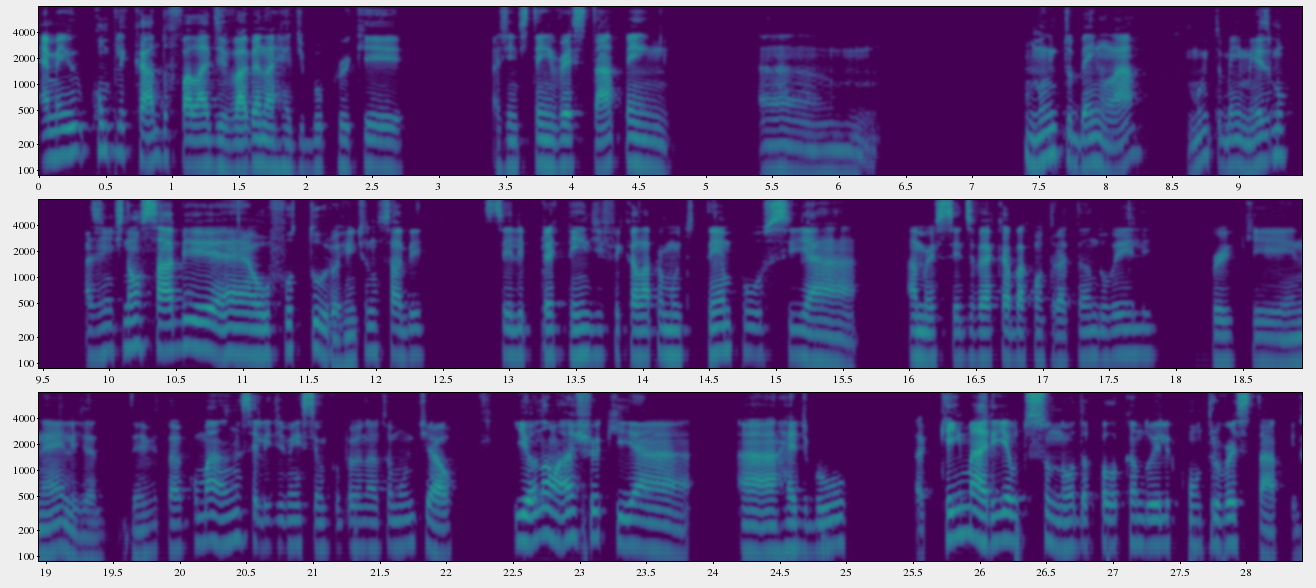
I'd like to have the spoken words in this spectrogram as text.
é meio complicado falar de vaga na Red Bull, porque a gente tem Verstappen um, muito bem lá, muito bem mesmo, mas a gente não sabe é, o futuro, a gente não sabe se ele pretende ficar lá por muito tempo, se a, a Mercedes vai acabar contratando ele, porque né, ele já deve estar com uma ânsia ali de vencer um campeonato mundial. E eu não acho que a, a Red Bull eh, queimaria o Tsunoda colocando ele contra o Verstappen.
